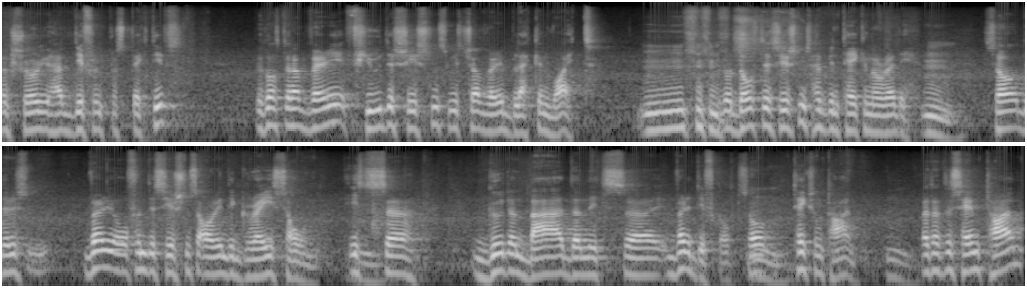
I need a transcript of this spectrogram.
Make sure you have different perspectives, because there are very few decisions which are very black and white Mm. because those decisions have been taken already. Mm. So there is very often decisions are in the gray zone. It's mm. uh, good and bad, and it's uh, very difficult. So take some time. But at the same time,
